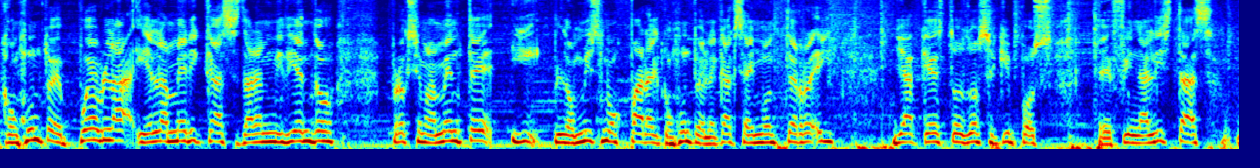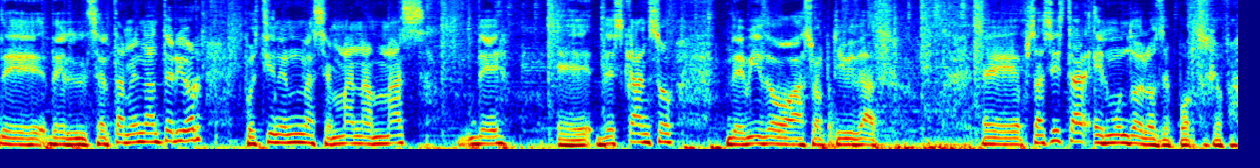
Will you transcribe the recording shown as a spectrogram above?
conjunto de Puebla y el América se estarán midiendo próximamente y lo mismo para el conjunto de Necaxa y Monterrey, ya que estos dos equipos eh, finalistas de, del certamen anterior pues tienen una semana más de eh, descanso debido a su actividad. Eh, pues así está el mundo de los deportes, jefa.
